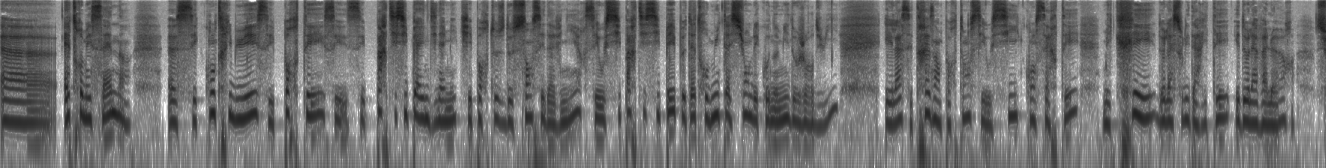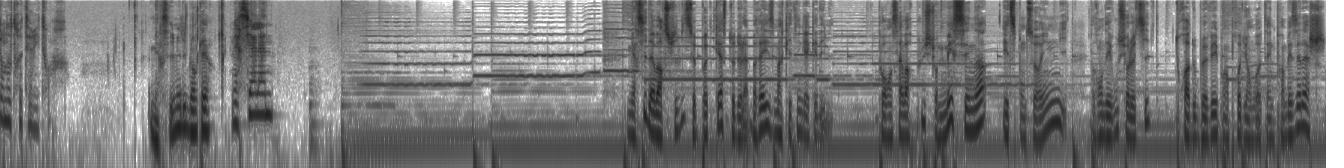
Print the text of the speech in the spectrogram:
euh, être mécène, c'est contribuer, c'est porter, c'est participer à une dynamique qui est porteuse de sens et d'avenir. C'est aussi participer peut-être aux mutations de l'économie d'aujourd'hui. Et là, c'est très important, c'est aussi concerter, mais créer de la solidarité et de la valeur sur notre territoire. Merci Émilie Blanquer. Merci Alan. Merci d'avoir suivi ce podcast de la Braze Marketing Academy. Pour en savoir plus sur mécénat et sponsoring, rendez-vous sur le site www.produitenbretagne.bzh.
